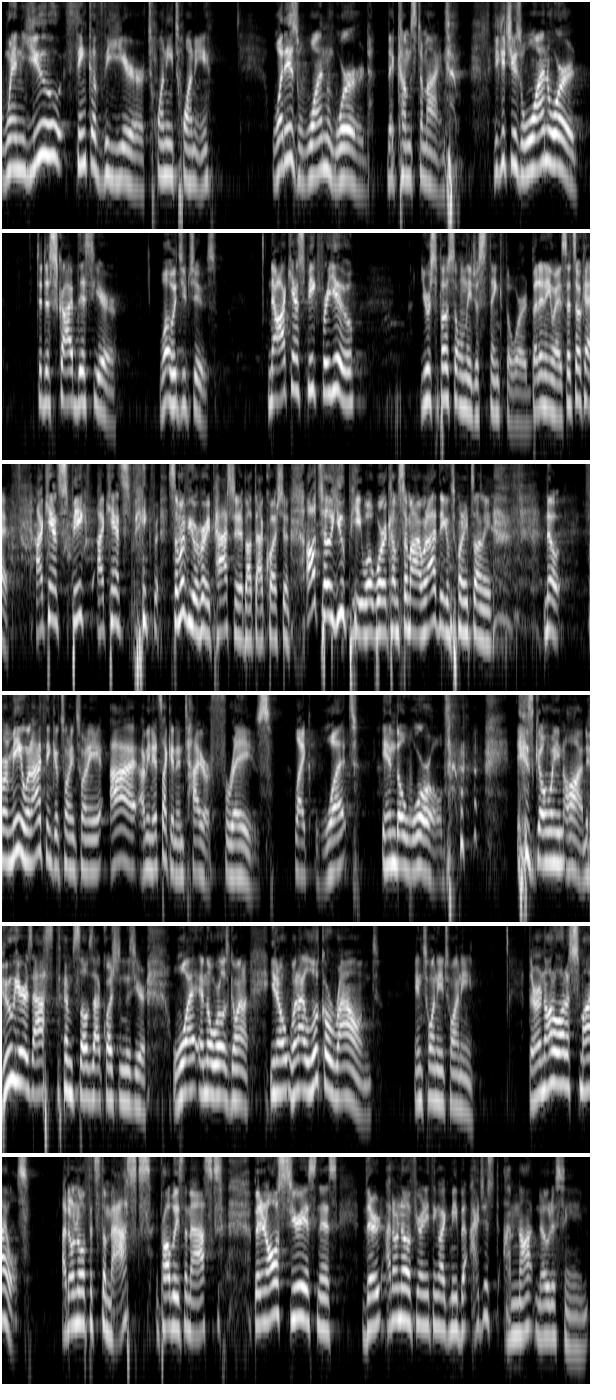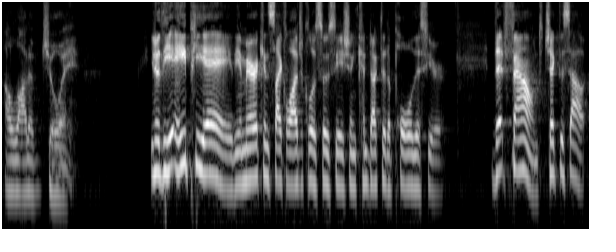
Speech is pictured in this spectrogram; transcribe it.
When you think of the year 2020, what is one word that comes to mind? if you could choose one word to describe this year, what would you choose? Now, I can't speak for you. You were supposed to only just think the word, but anyways, it's okay. I can't speak. I can't speak for. Some of you are very passionate about that question. I'll tell you, Pete, what word comes to mind when I think of 2020. No, for me, when I think of 2020, I, I mean, it's like an entire phrase. Like, what in the world is going on? Who here has asked themselves that question this year? What in the world is going on? You know, when I look around in 2020, there are not a lot of smiles. I don't know if it's the masks. It probably is the masks. But in all seriousness, there, I don't know if you're anything like me, but I just, I'm not noticing a lot of joy. You know, the APA, the American Psychological Association, conducted a poll this year that found, check this out,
